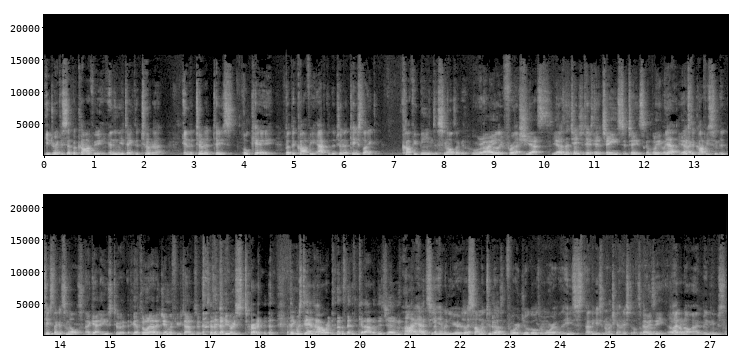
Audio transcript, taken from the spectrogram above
You drink a sip of coffee and then you take the tuna, and the tuna tastes okay, but the coffee after the tuna tastes like coffee beans. It smells like it Right. really fresh. Yes. Yes. Doesn't it change the taste It, it changed the taste completely. Yeah, it makes I, the coffee. sm- It tastes like it smells. I got used to it. I got thrown out of gym a few times when I first started. I think it was Dan Howard. Get out of the gym. I hadn't seen him in years. I saw him in 2004 at Joe Gold's Memorial. He's, I think he's in Orange County still. Oh, is he? I don't know. I mean, he was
